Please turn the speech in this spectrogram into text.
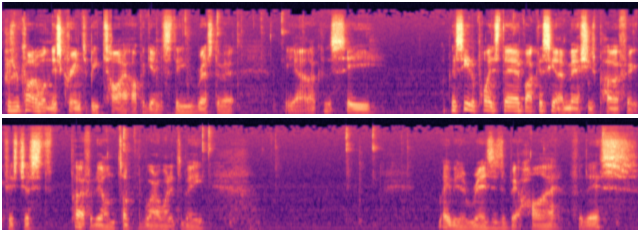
Because we kind of want this cream to be tight up against the rest of it. Yeah, I can see I can see the points there, but I can see that mesh is perfect. It's just perfectly on top of where I want it to be. Maybe the res is a bit high for this.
